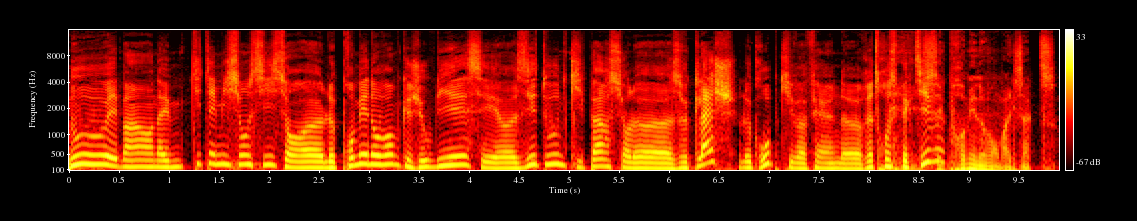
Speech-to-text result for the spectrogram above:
Nous, eh ben, on a une petite émission aussi sur euh, le 1er novembre que j'ai oublié. C'est euh, Zetoun qui part sur le The Clash, le groupe, qui va faire une euh, rétrospective. C'est le 1er novembre, exact.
